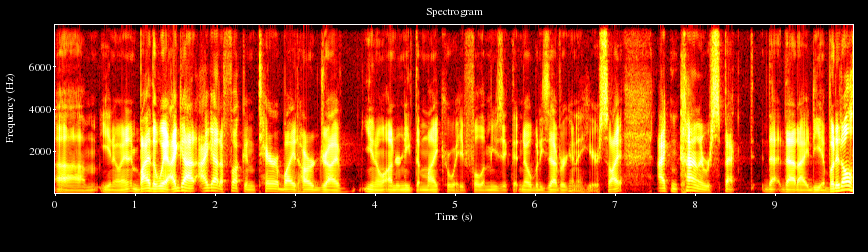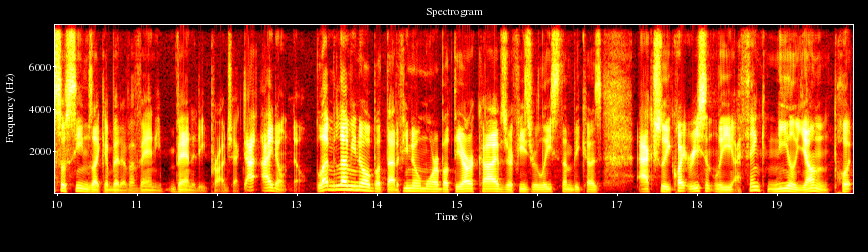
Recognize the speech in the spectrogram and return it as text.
Um, you know, and by the way, I got I got a fucking terabyte hard drive, you know, underneath the microwave full of music that nobody's ever gonna hear. So I I can kind of respect that that idea. But it also seems like a bit of a vanity vanity project. I, I don't know. Let me let me know about that if you know more about the archives or if he's released them because actually quite recently I think Neil Young put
